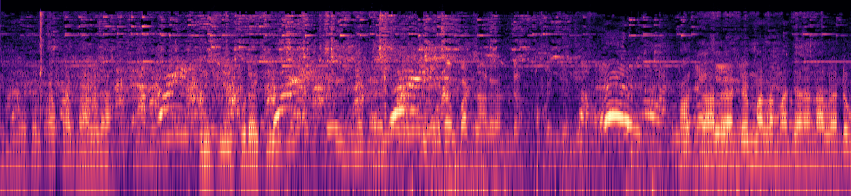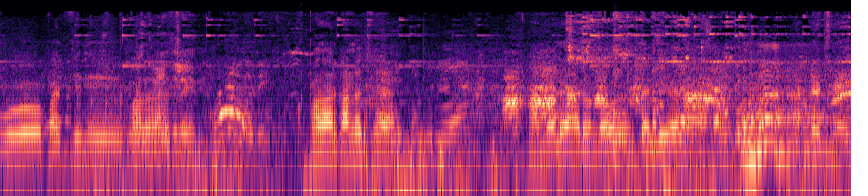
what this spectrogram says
ఎన్ని గంటలుగా పద్నాలుగా. ఇప్పుడకి పద్నాలుగు అంటే మళ్ళీ మధ్యాహ్నం నాలుగు గంటలు ఓ పద్దెనిమిది పదహారు పదహారు కాళ్ళు వచ్చినాయి. పందాలు ఏడుండవు దండి అయినా ఆహా! అన్నీ వచ్చినాయి.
